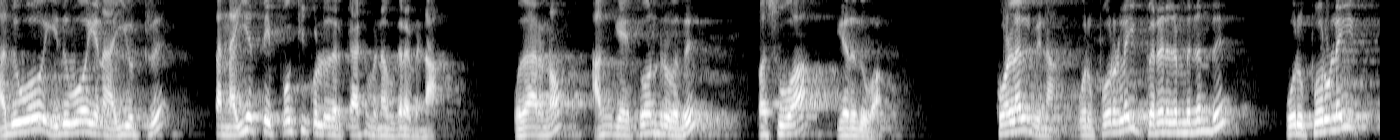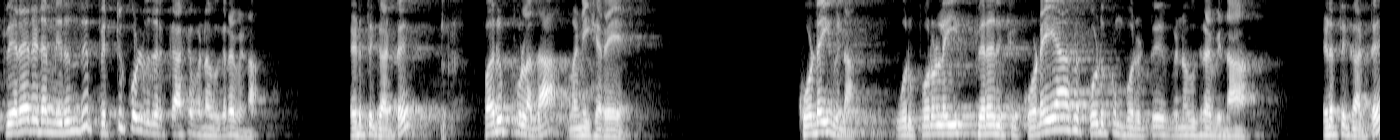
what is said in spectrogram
அதுவோ இதுவோ என ஐயுற்று தன் ஐயத்தை போக்கிக் கொள்வதற்காக வினவுகிற வினா. உதாரணம் அங்கே தோன்றுவது பசுவா எருதுவா. குழல் வினா. ஒரு பொருளை பிறரிடமிருந்து ஒரு பொருளை பிறரிடமிருந்து பெற்றுக்கொள்வதற்காக வினவுகிற வினா. எடுத்துக்காட்டு பருப்புலதா வணிகரே. கொடை வினா. ஒரு பொருளை பிறருக்கு கொடையாக கொடுக்கும் பொருட்டு வினவுகிற வினா. எடுத்துக்காட்டு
